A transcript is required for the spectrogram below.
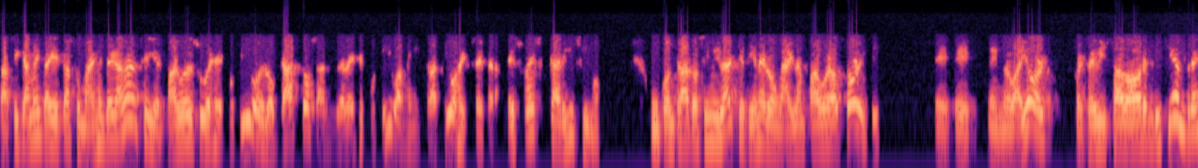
Básicamente ahí está su margen de ganancia y el pago de su ejecutivo y los gastos a nivel ejecutivo, administrativos, etcétera. Eso es carísimo. Un contrato similar que tiene Long Island Power Authority eh, eh, en Nueva York fue revisado ahora en diciembre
